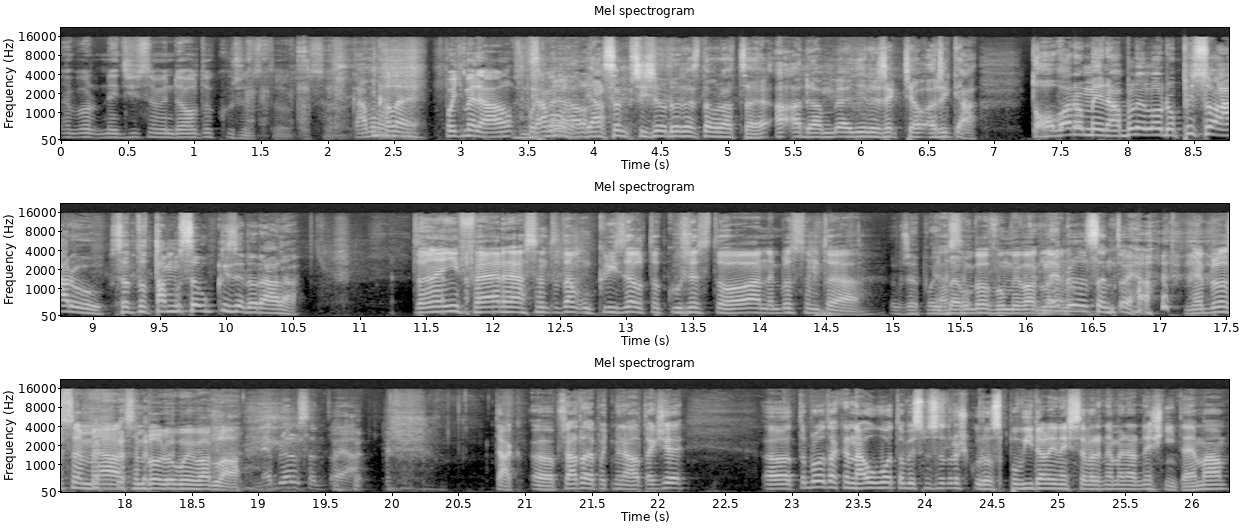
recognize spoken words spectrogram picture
nebo nejdřív jsem vydal to kuře z toho pisoáru. Kámo, Ale pojďme dál, pojďme kámo, dál. já jsem přišel do restaurace a Adam ani neřekl čau a říká, to hovado mi nablilo do pisoáru, jsem to tam musel uklízet do rána. To není fér, já jsem to tam uklízel to kuře z toho a nebyl jsem to já. Dobře, Já pojďme. jsem byl v umyvadle. Nebyl jenom. jsem to já. Nebyl jsem já, jsem byl do umyvadla. Nebyl jsem to já. tak, uh, přátelé, pojďme dál. Takže uh, to bylo takhle na úvod, aby jsme se trošku rozpovídali, než se vrhneme na dnešní téma.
